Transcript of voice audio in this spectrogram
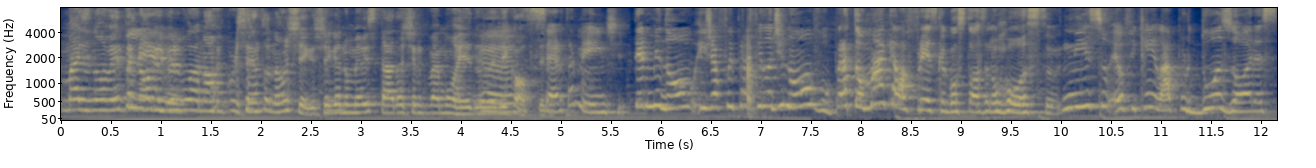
Mas 99,9% não chega. Chega no meu estado achando que vai morrer do É, helicóptero. Certamente. Terminou e já fui pra fila de novo pra tomar aquela fresca gostosa no rosto. Nisso eu fiquei lá por duas horas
